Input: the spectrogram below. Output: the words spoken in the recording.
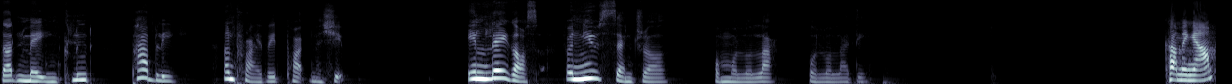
that may include public and private partnership. In Lagos, for News Central, Omolola Ololade. Coming up,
